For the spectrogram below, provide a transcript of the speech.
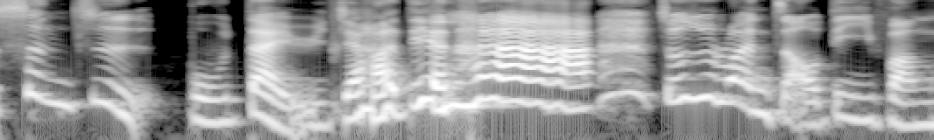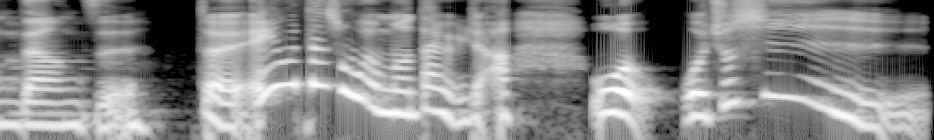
甚至不带瑜伽垫啦，就是乱找地方这样子。对，哎，但是我有没有带瑜伽啊？我我就是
